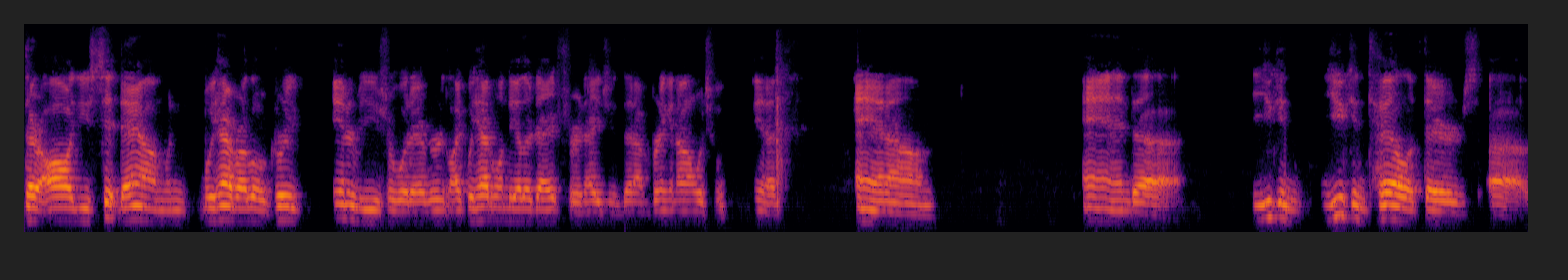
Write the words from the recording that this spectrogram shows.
they're all you sit down when we have our little group interviews or whatever. Like we had one the other day for an agent that I'm bringing on, which you know, and um, and uh you can you can tell if there's uh,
